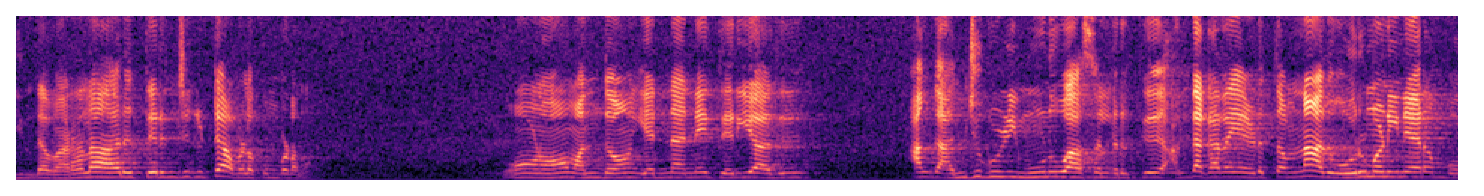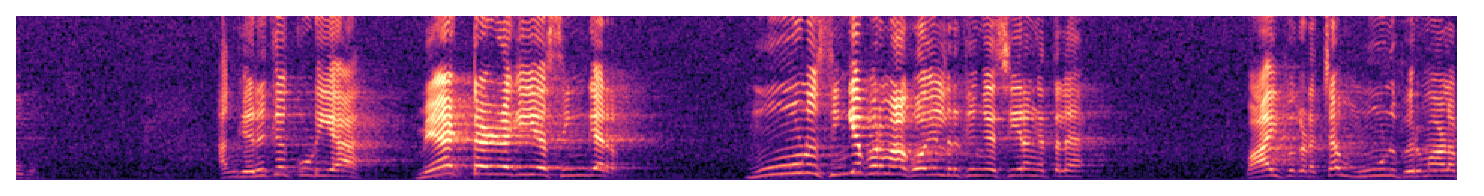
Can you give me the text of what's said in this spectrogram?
இந்த வரலாறு தெரிஞ்சுக்கிட்டு அவளை கும்பிடணும். போனோம் வந்தோம். என்னன்னே தெரியாது. அங்கே அஞ்சு குழி மூணு வாசல் இருக்கு. அந்த கதையை எடுத்தோம்னா அது ஒரு மணி நேரம் போகும். அங்க இருக்கக்கூடிய மேட்டழகிய சிங்கர். மூணு சிங்கப்பெருமா கோயில் இருக்குங்க ஸ்ரீரங்கத்துல. வாய்ப்பு கிடைச்சா மூணு பெருமாளை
